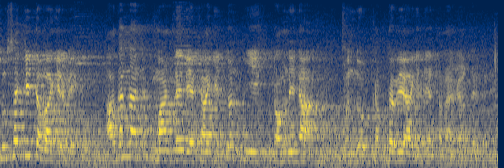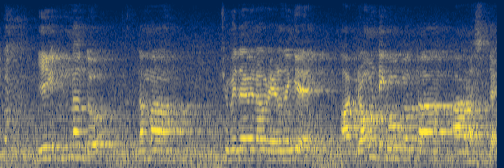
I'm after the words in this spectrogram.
ಸುಸಜ್ಜಿತವಾಗಿರಬೇಕು. ಅದನ್ನು ಮಾಡಲೇಬೇಕಾಗಿತ್ತು ಈ ಟೌನಿನ ಒಂದು ಕರ್ತವ್ಯ ಆಗಿದೆ ಅಂತ ನಾನು ಹೇಳ್ತಾ ಇದ್ದೇನೆ. ಈ ಇನ್ನೊಂದು ನಮ್ಮ ಚುಮಿದೇವನವರು ಹೇಳ್ದಂಗೆ ಆ ಗ್ರೌಂಡಿಗೆ ಹೋಗುವಂಥ ಆ ರಸ್ತೆ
